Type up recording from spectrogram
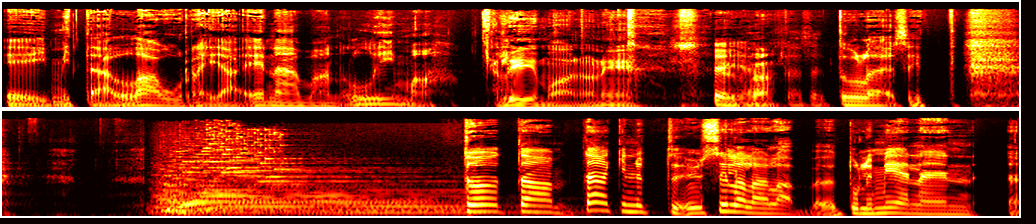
ei mitään laureja enää, vaan lima. Liimaa, no niin. Hyvä. Ja se tulee sitten. Tota, tämäkin nyt sillä lailla äh, tuli mieleen äh,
